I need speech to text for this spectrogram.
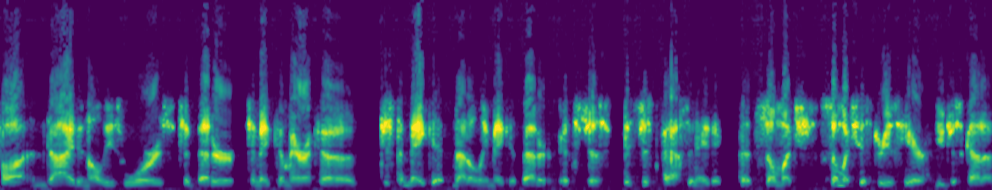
fought and died in all these wars to better, to make America just to make it, not only make it better. It's just it's just fascinating that so much so much history is here. You just gotta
